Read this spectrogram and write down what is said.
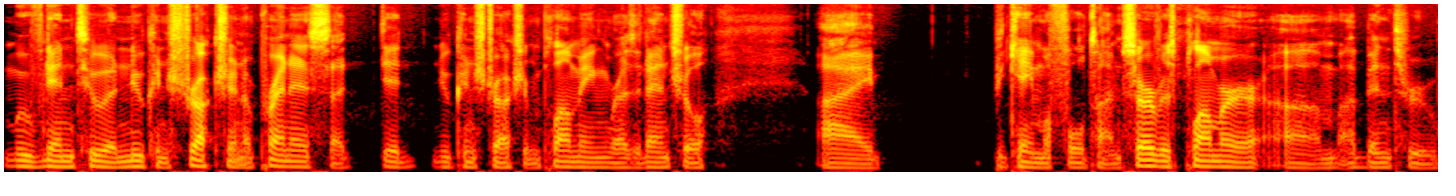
moved into a new construction apprentice. I did new construction plumbing, residential. I became a full time service plumber. Um, I've been through,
